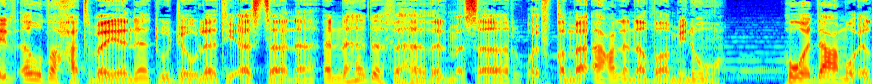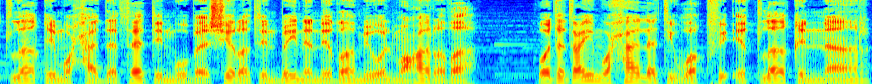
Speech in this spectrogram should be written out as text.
إذ أوضحت بيانات جولات أستانا أن هدف هذا المسار وفق ما أعلن ضامنوه هو دعم إطلاق محادثات مباشرة بين النظام والمعارضة وتدعيم حالة وقف إطلاق النار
